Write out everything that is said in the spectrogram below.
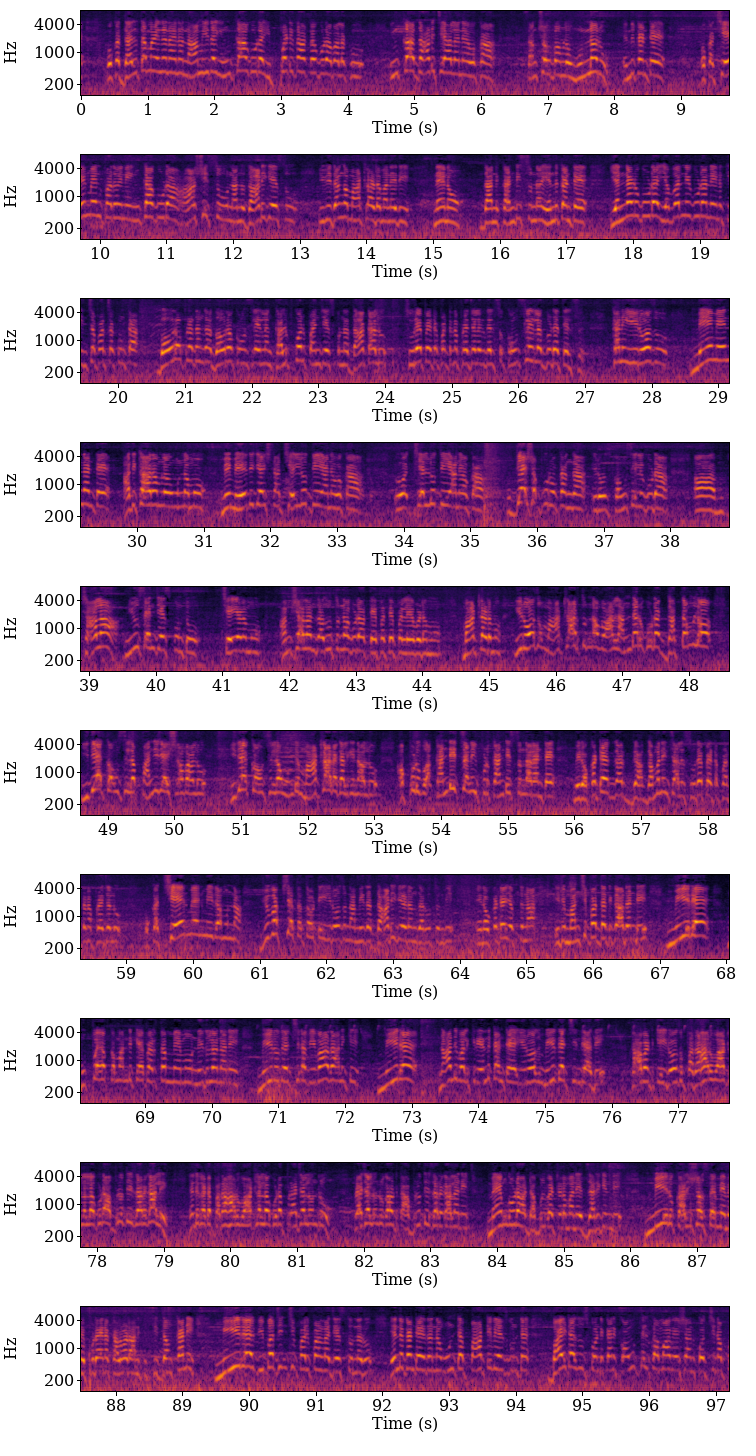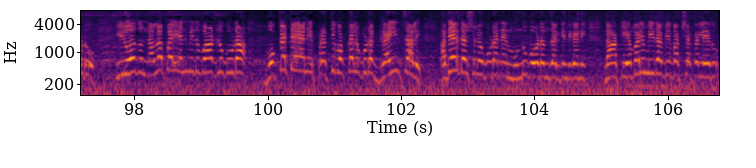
ఒక దళితమైన నా మీద ఇంకా కూడా ఇప్పటిదాకా కూడా వాళ్ళకు ఇంకా దాడి చేయాలనే ఒక సంక్షోభంలో ఉన్నారు. ఎందుకంటే ఒక చైర్మన్ పదవిని ఇంకా కూడా ఆశిస్తూ నన్ను దాడి చేస్తూ ఈ విధంగా మాట్లాడడం అనేది నేను దాన్ని ఖండిస్తున్నా. ఎందుకంటే ఎన్నడూ కూడా ఎవరిని కూడా నేను కించపరచకుండా గౌరవప్రదంగా గౌరవ కౌన్సిలర్లను కలుపుకొని పనిచేసుకున్న దాఖలు సూర్యాపేట పట్టణ ప్రజలకు తెలుసు కౌన్సిలర్లకు కూడా తెలుసు. కానీ ఈరోజు మేమేందంటే అధికారంలో ఉన్నాము మేము ఏది చేసినా చెల్లుద్ది అనే ఒక ఓ చెల్లుద్ది అనే ఒక ఉద్దేశపూర్వకంగా ఈరోజు కౌన్సిల్ కూడా చాలా న్యూసెన్ చేసుకుంటూ చేయడము అంశాలను చదువుతున్నా కూడా తెప్ప తెప్ప లేవడము మాట్లాడము. ఈరోజు మాట్లాడుతున్న వాళ్ళందరూ కూడా గతంలో ఇదే కౌన్సిల్లో పని చేసిన వాళ్ళు ఇదే కౌన్సిల్లో ఉండి మాట్లాడగలిగిన వాళ్ళు అప్పుడు ఖండించని ఇప్పుడు ఖండిస్తున్నారంటే మీరు ఒకటే గ- గమనించాలి సూర్యాపేట పట్టణ ప్రజలు. ఒక చైర్మన్ మీద ఉన్న వివక్షతతోటి ఈరోజు నా మీద దాడి చేయడం జరుగుతుంది. నేను ఒకటే చెప్తున్నా ఇది మంచి పద్ధతి కాదండి. మీరే ముప్పై ఒక్క మందికే పెడతాం మేము నిధులనని మీరు తెచ్చిన వివాదానికి మీరే నాంది పలికిరి. ఎందుకంటే ఈరోజు మీరు తెచ్చింది అది. కాబట్టి ఈ రోజు పదహారు వార్డులలో కూడా అభివృద్ధి జరగాలి. ఎందుకంటే పదహారు వార్డులలో కూడా ప్రజలుండ్రు. ప్రజలను కాబట్టి అభివృద్ధి జరగాలని మేము కూడా డబ్బులు పెట్టడం అనేది జరిగింది. మీరు కలిసి వస్తే మేము ఎప్పుడైనా కలవడానికి సిద్ధం కానీ మీరే విభజించి పరిపాలన చేస్తున్నారు. ఎందుకంటే ఏదన్నా ఉంటే పార్టీ వేసుకుంటే బయట చూసుకోండి కానీ కౌన్సిల్ సమావేశానికి వచ్చినప్పుడు ఈరోజు నలభై ఎనిమిది వార్డులు కూడా ఒకటే అని ప్రతి ఒక్కరు కూడా గ్రహించాలి. అదే దశలో కూడా నేను ముందు పోవడం జరిగింది కానీ నాకు ఎవరి మీద వివక్షత లేదు.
